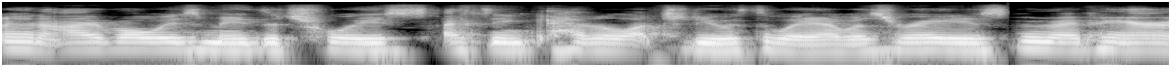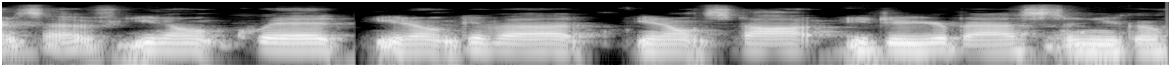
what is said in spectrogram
And I've always made the choice, I think had a lot to do with the way I was raised with my parents of you don't quit, you don't give up, you don't stop, you do your best and you go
